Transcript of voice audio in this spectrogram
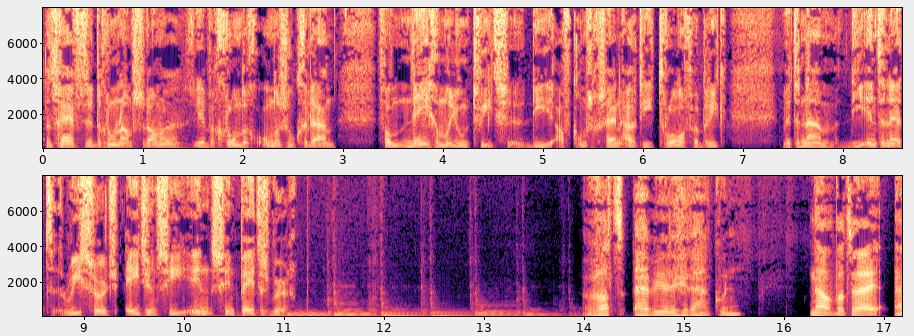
Dat schrijft de Groene Amsterdammer. Die hebben grondig onderzoek gedaan van 9 miljoen tweets eh, die afkomstig zijn uit die trollenfabriek met de naam The Internet Research Agency in Sint-Petersburg. Wat hebben jullie gedaan, Koen? Nou, wat wij eh,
